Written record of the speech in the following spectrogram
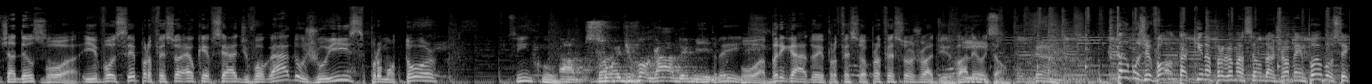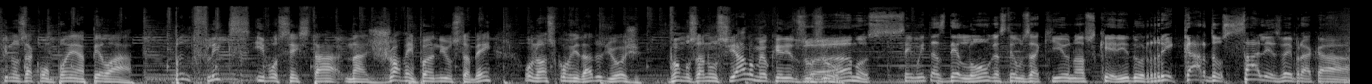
Já deu Boa. E você, professor, é o quê? Você é advogado, juiz, promotor? Cinco. Ah, sou advogado, Emílio. Boa. Obrigado aí, professor. Professor Joadir. Valeu, Isso. então. Estamos de volta aqui na programação da Jovem Pan. Você que nos acompanha pela Panflix e você está na Jovem Pan News também. O nosso convidado de hoje. Vamos anunciá-lo, meu querido Zuzu? Vamos, sem muitas delongas, temos aqui o nosso querido Ricardo Salles. Vem pra cá.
